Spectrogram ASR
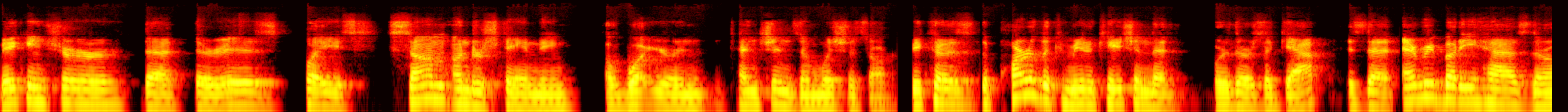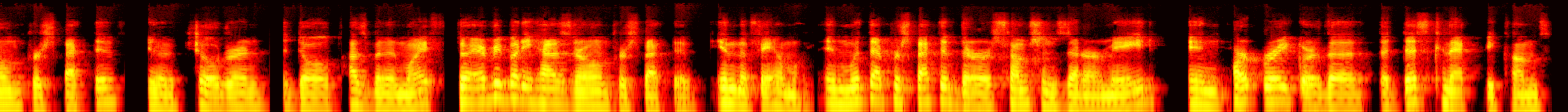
making sure that there is place some understanding of what your intentions and wishes are. Because the part of the communication that where there's a gap is that everybody has their own perspective, you know, children, adult, husband and wife. So everybody has their own perspective in the family. And with that perspective, there are assumptions that are made. And heartbreak or the the disconnect becomes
